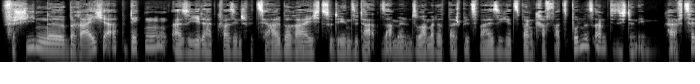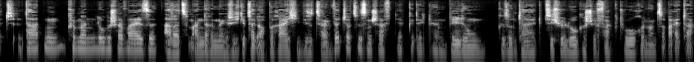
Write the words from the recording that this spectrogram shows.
verschiedene Bereiche abdecken. Also jeder hat quasi einen Spezialbereich, zu denen sie Daten sammeln. Und so haben wir das beispielsweise jetzt beim Kraftfahrtsbundesamt, die sich dann eben Kfz-Daten kümmern, logischerweise. Aber zum anderen natürlich gibt es halt auch Bereiche wie Sozial- und Wirtschaftswissenschaft, die abgedeckt werden, Bildung, Gesundheit, psychologische Faktoren und so weiter.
